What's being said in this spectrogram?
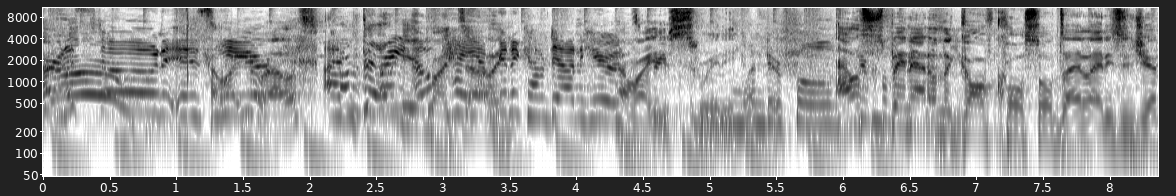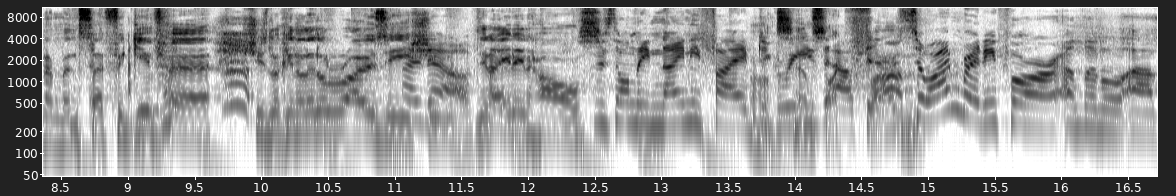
Stone is How here. are you, Alice? I'm Come down here, my okay, I'm darling. going to come down here. How It's are you, sweetie? Wonderful. Alice has wonderful. been out on the golf course all day, ladies and gentlemen, so forgive her. She's looking a little rosy. I she know. did 18 holes. There's only 95 Oh, degrees like out fun. there. So I'm ready for a little uh,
